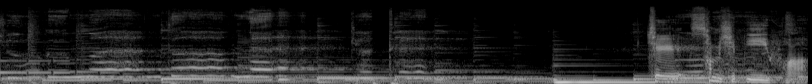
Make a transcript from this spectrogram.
조금만 더내 곁에. 제 32화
